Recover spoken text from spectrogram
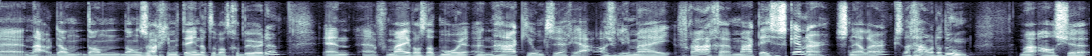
uh, nou, dan, dan, dan zag je meteen dat er wat gebeurde. En voor mij was dat mooi een haakje om te zeggen... ja, als jullie mij vragen, maak deze scanner sneller. Dan gaan Ja. we dat doen. Maar als je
